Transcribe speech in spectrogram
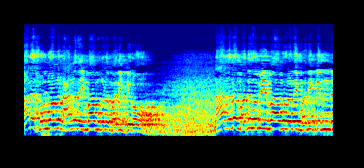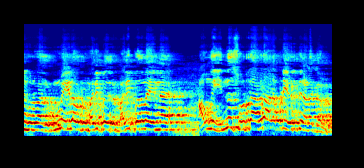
ஆனால் சொல்லுவாங்க நாங்கள் தான் இமாமுகளை மதிக்கிறோம். நாங்கள் தான் மதுகபி இமாமுகளை மதிக்கிறோம் என்று உண்மையில் அவர்கள் மதிப்பது மதிப்பதுனா என்ன? அவங்க என்ன சொல்றாங்களோ அதை அப்படி எடுத்து நடக்கணும்.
